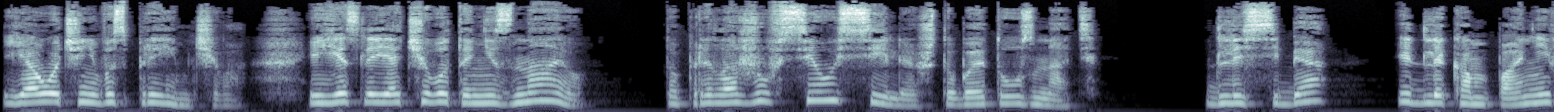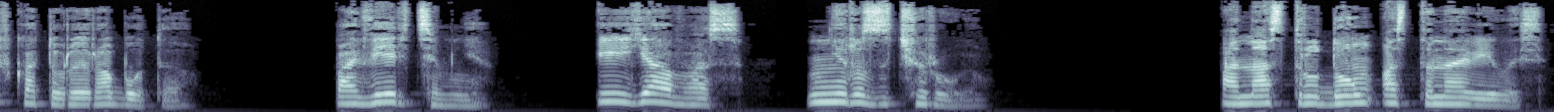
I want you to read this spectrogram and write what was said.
Я очень восприимчива, и если я чего-то не знаю, то приложу все усилия, чтобы это узнать. Для себя и для компании, в которой работаю. Поверьте мне, и я вас не разочарую. Она с трудом остановилась,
